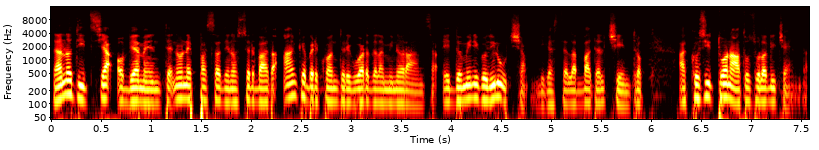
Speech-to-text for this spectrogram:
La notizia, ovviamente, non è passata inosservata anche per quanto riguarda la minoranza e Domenico Di Luccia, di Castellabate al centro, ha così tuonato sulla vicenda.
